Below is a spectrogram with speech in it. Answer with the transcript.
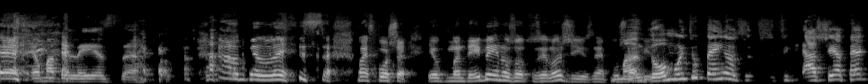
é, é uma beleza. ah, beleza. Mas, poxa, eu mandei bem nos outros elogios, né? Puxa Mandou vida. muito bem. Eu achei até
